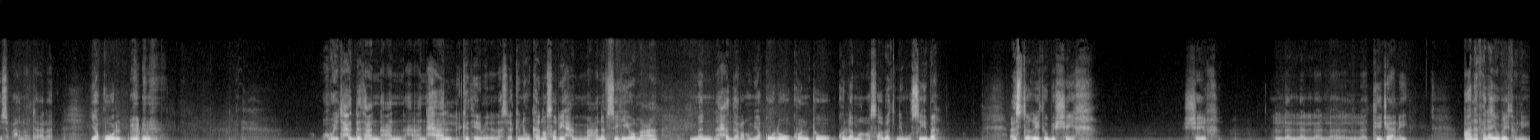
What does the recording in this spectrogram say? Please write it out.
سبحانه وتعالى. يقول وهو يتحدث عن عن عن حال كثير من الناس لكنه كان صريحا مع نفسه ومع من حذرهم. يقول كنت كلما أصابتني مصيبة أستغيث بالشيخ. الشيخ التيجاني قال فلا يغيثني.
